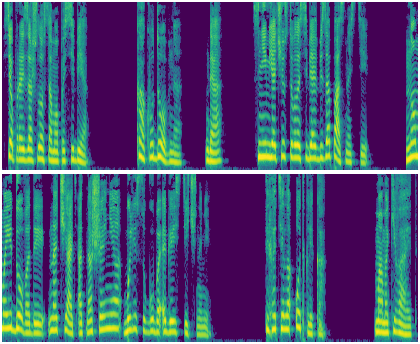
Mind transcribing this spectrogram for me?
Все произошло само по себе. Как удобно. Да. С ним я чувствовала себя в безопасности. Но мои доводы начать отношения были сугубо эгоистичными. Ты хотела отклика. Мама кивает.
